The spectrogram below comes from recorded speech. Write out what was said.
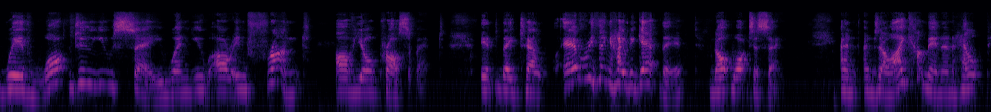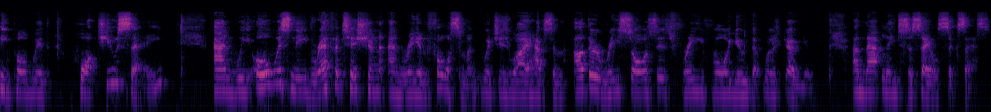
with what do you say when you are in front of your prospect. It, they tell everything how to get there, not what to say. And, and so I come in and help people with what you say. And we always need repetition and reinforcement, which is why I have some other resources free for you that will show you. And that leads to sales success.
